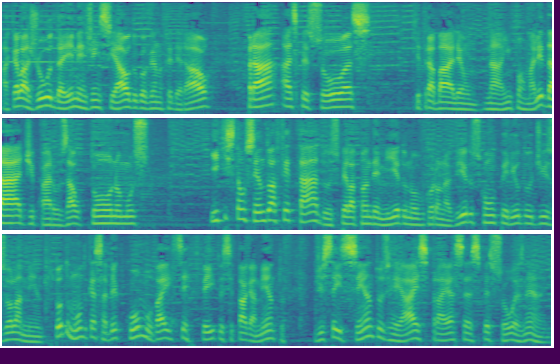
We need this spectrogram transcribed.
Aquela ajuda emergencial do governo federal para as pessoas que trabalham na informalidade, para os autônomos e que estão sendo afetados pela pandemia do novo coronavírus com o período de isolamento. Todo mundo quer saber como vai ser feito esse pagamento de 600 reais para essas pessoas, né, Anne?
